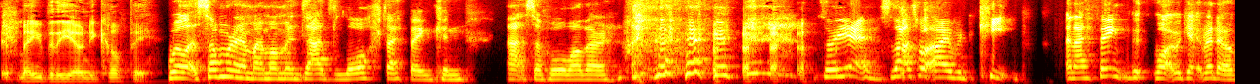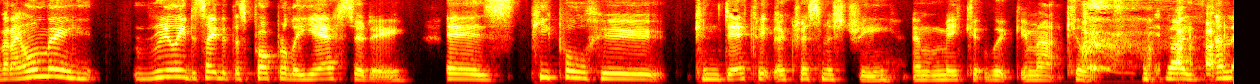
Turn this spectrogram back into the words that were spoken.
It may be the only copy. Well, it's somewhere in my mum and dad's loft, I think, and that's a whole other so yeah, so that's what I would keep. And I think what I would get rid of, and I only really decided this properly yesterday, is people who can decorate their Christmas tree and make it look immaculate. because, and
